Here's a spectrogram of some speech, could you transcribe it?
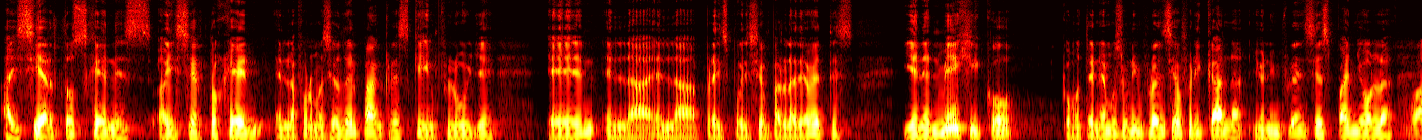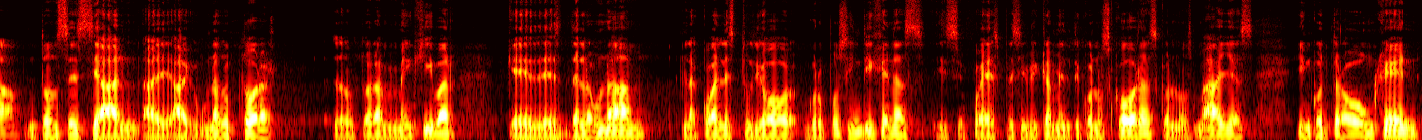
hay ciertos genes, hay cierto gen en la formación del páncreas que influye en, en, la, en la predisposición para la diabetes. Y en el México como tenemos una influencia africana y una influencia española, entonces se han, hay, una doctora, la doctora Mengíbar, que desde la UNAM, en la cual estudió grupos indígenas y se fue específicamente con los coras, con los mayas, y encontró un gen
